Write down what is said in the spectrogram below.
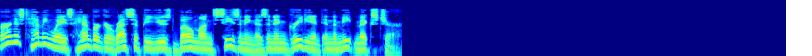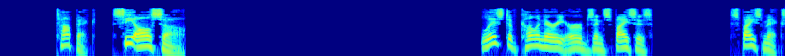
Ernest Hemingway's hamburger recipe used Beau Monde seasoning as an ingredient in the meat mixture. See also List of culinary herbs and spices Spice mix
